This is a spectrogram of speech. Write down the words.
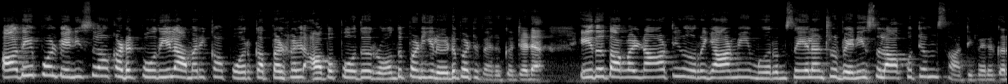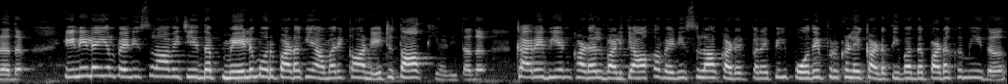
அதேபோல் வெனிசுலா கடற்பகுதியில் அமெரிக்கா போர்க்கப்பல்கள் அவ்வப்போது ரோந்து பணியில் ஈடுபட்டு வருகின்றன. இது தங்கள் நாட்டின் இறையாண்மையை மீறும் செயல் என்று வெனிசுலா குற்றம் சாட்டி வருகிறது. இந்நிலையில் வெனிசுலாவைச் சேர்ந்த மேலும் ஒரு படகை அமெரிக்கா நேற்று தாக்கி அளித்தது கரீபியன் கடல் வழியாக வெனிசுலா கடற்பரப்பில் போதைப் பொருட்களை கடத்தி வந்த படகு மீது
